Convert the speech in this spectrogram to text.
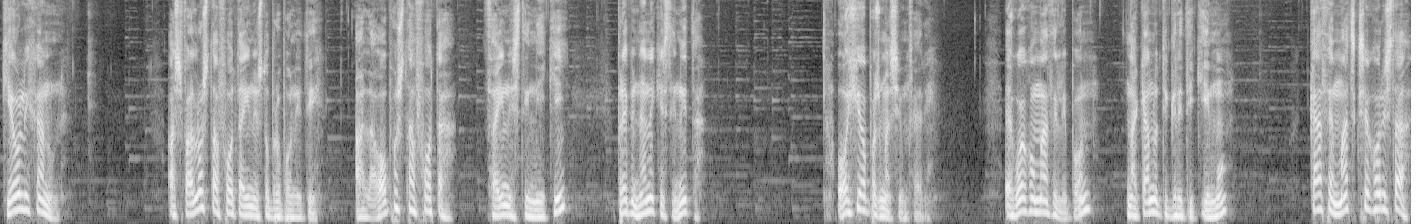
και όλοι χάνουν. Ασφαλώς τα φώτα είναι στον προπονητή. Αλλά όπως τα φώτα θα είναι στη νίκη, πρέπει να είναι και στην ήττα. Όχι όπως μας συμφέρει. Εγώ έχω μάθει λοιπόν να κάνω την κριτική μου κάθε μάτς ξεχωριστά.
